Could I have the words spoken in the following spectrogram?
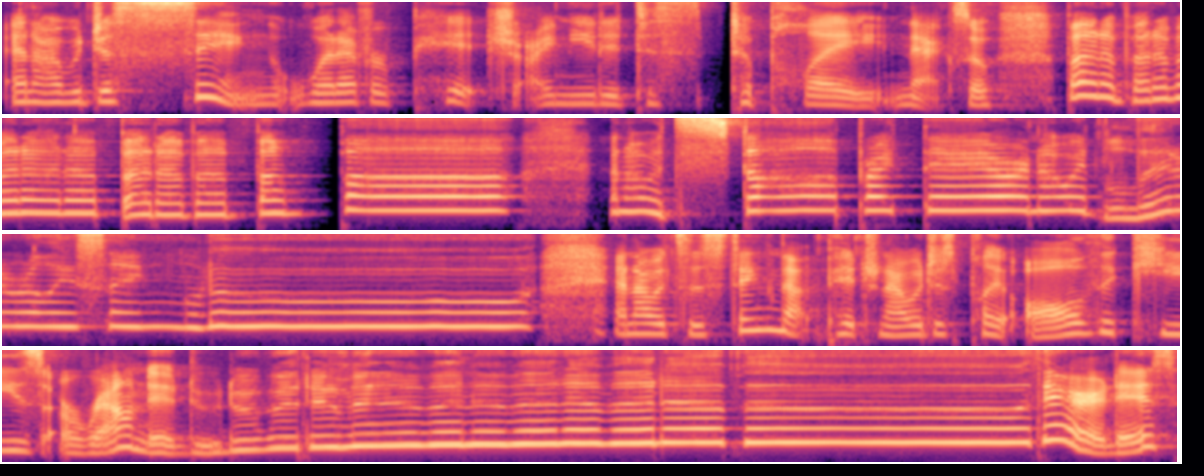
and I would just sing whatever pitch I needed to, to play next. So, and I would stop right there and I would literally sing Lou. And I would sustain that pitch and I would just play all the keys around it. There it is.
